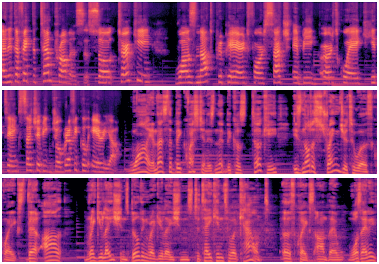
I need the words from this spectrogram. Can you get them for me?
and it affected 10 provinces. So Turkey was not prepared for such a big earthquake hitting such a big geographical area. Why? And that's the big question, isn't it? Because Turkey is not a stranger to earthquakes. There are regulations, building regulations to take into account earthquakes, aren't there? Was any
